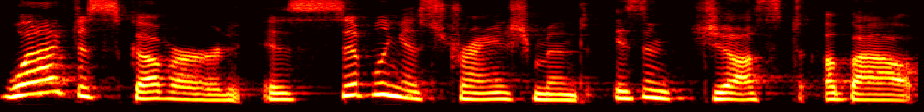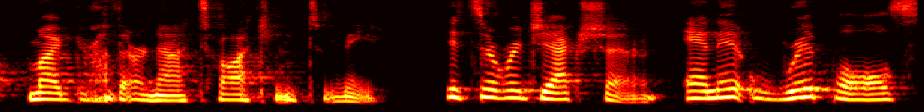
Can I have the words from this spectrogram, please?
What I've discovered is sibling estrangement isn't just about my brother not talking to me. It's a rejection and it ripples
